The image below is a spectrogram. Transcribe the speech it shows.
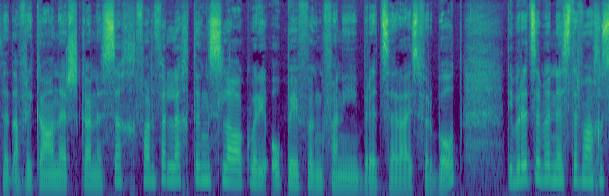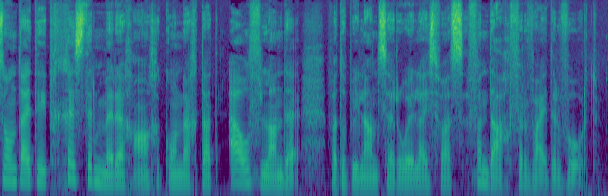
Suid-Afrikaners kan 'n sug van verligting slaak oor die opheffing van die Britse reisverbod. Die Britse minister van gesondheid het gistermiddag aangekondig dat 11 lande wat op die land se rooi lys was, vandag verwyder word.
